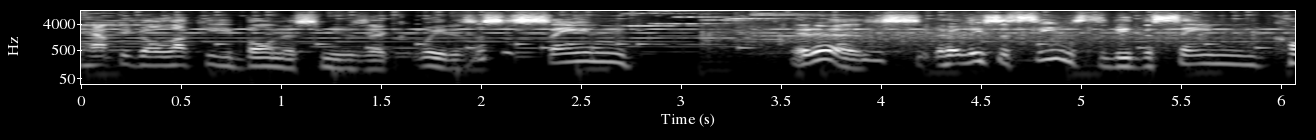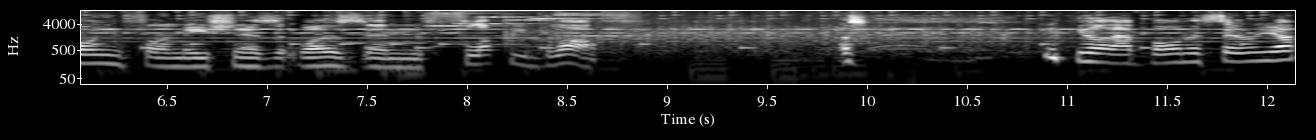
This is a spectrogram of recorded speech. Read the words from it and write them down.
happy-go-lucky bonus music. Wait, is this the same... It is. Or at least it seems to be the same coin formation as it was in Fluffy Bluff. you know that bonus area?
